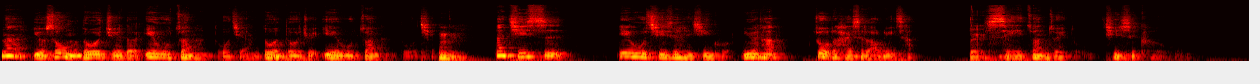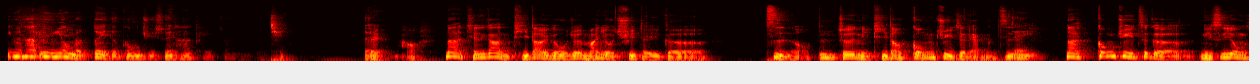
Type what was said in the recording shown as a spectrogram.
那有时候我们都会觉得业务赚很多钱，很多人都会觉得业务赚很多钱，嗯，但其实业务其实很辛苦，因为他做的还是劳力产。对。谁赚最多？其实客户，因为他运用了对的工具，所以他可以赚很多钱。对。对，好，那其实刚刚你提到一个我觉得蛮有趣的一个字哦，嗯。就是你提到工具这两个字，对，那工具这个你是用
